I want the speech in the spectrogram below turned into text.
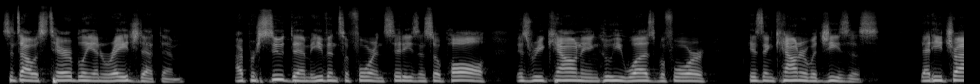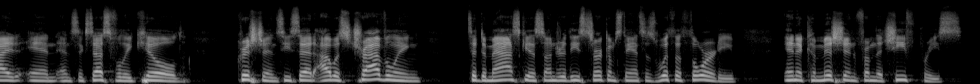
since I was terribly enraged at them. I pursued them even to foreign cities. And so Paul is recounting who he was before his encounter with Jesus, that he tried and, and successfully killed Christians. He said, I was traveling to Damascus under these circumstances with authority in a commission from the chief priests.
